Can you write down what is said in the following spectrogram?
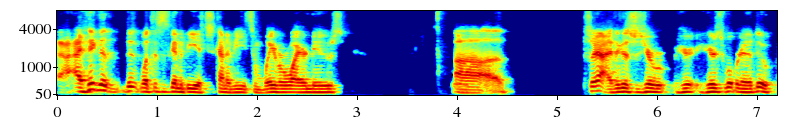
I think that th- what this is going to be is just kind of be some waiver wire news. Uh, so yeah, I think this is here, here. Here's what we're going to do.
